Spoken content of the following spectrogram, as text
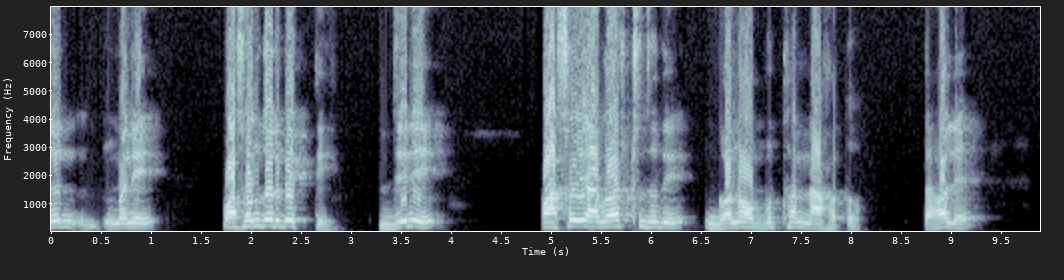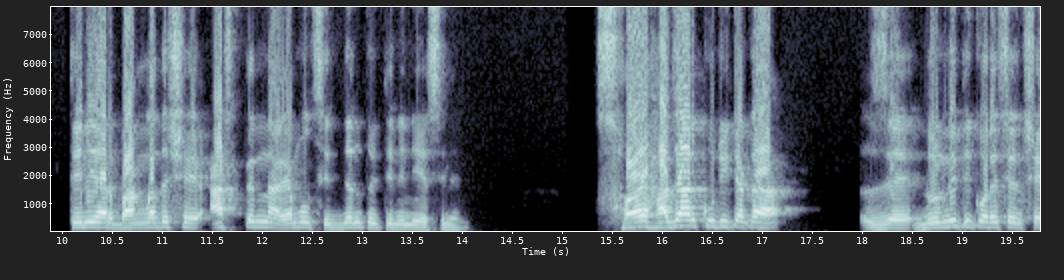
জন্য মানে পছন্দের ব্যক্তি, যিনি পাঁচই আগস্ট যদি গণ অভ্যুত্থান না হতো, তাহলে তিনি আর বাংলাদেশে আসতেন না এমন সিদ্ধান্তই তিনি নিয়েছিলেন। ছয় হাজার কোটি টাকা যে দুর্নীতি করেছেন সে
